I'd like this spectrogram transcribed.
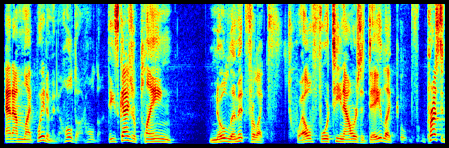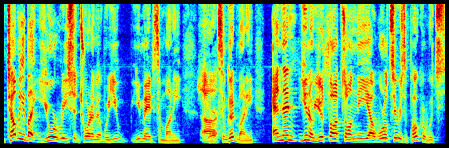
And I'm like, wait a minute, hold on, hold on. These guys are playing no limit for like 12, 14 hours a day. Like, Preston, tell me about your recent tournament where you, you made some money, uh, some good money. And then, you know, your thoughts on the uh, World Series of Poker, which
